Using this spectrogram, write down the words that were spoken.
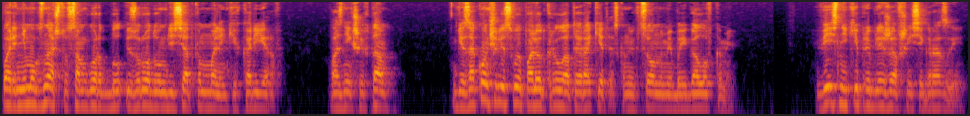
Парень не мог знать, что сам город был изуродован десятком маленьких карьеров, возникших там, где закончили свой полет крылатые ракеты с конвекционными боеголовками. Вестники приближавшейся грозы.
